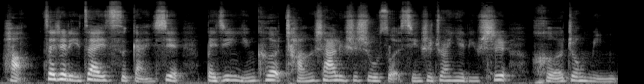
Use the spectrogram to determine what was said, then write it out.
好，在这里再一次感谢北京盈科长沙律师事务所刑事专业律师何忠明。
